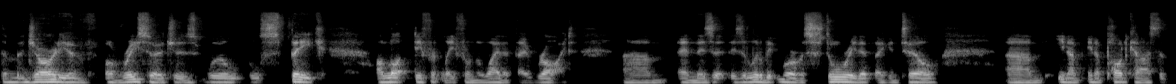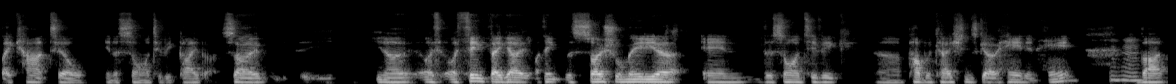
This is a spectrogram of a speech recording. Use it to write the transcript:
the majority of, of researchers will will speak a lot differently from the way that they write, um, and there's a, there's a little bit more of a story that they can tell um, in a in a podcast that they can't tell in a scientific paper. So, you know, I, I think they go. I think the social media and the scientific uh, publications go hand in hand. Mm-hmm. But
